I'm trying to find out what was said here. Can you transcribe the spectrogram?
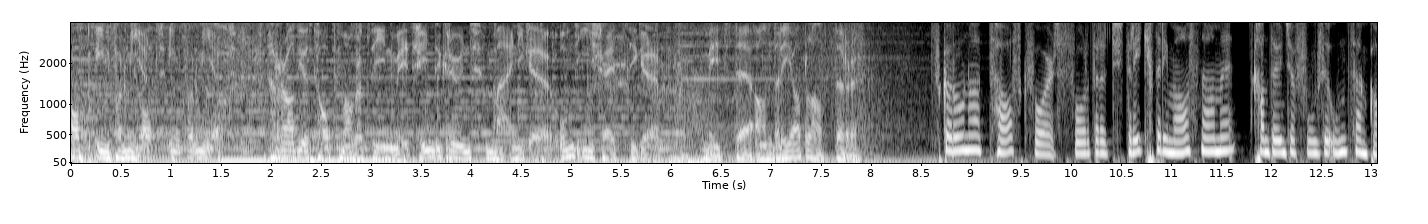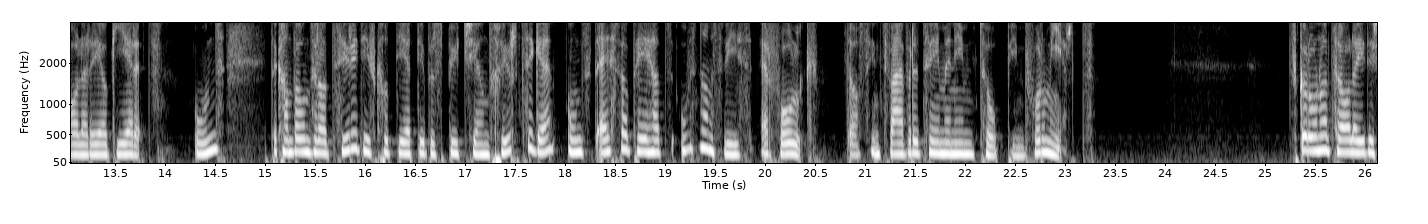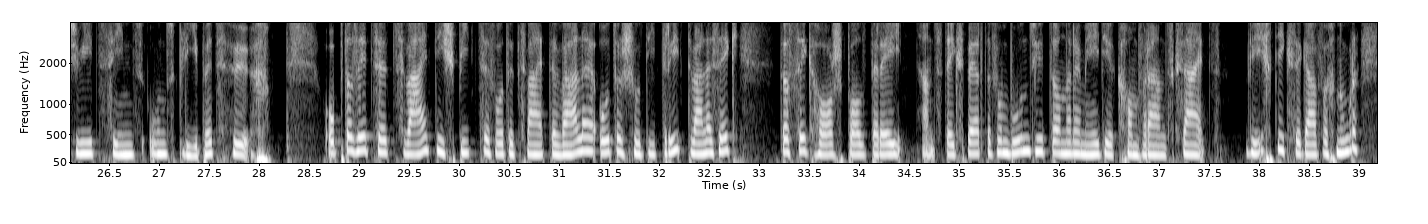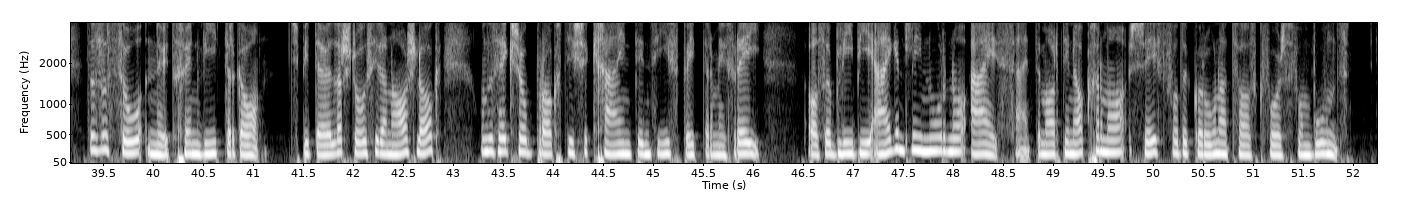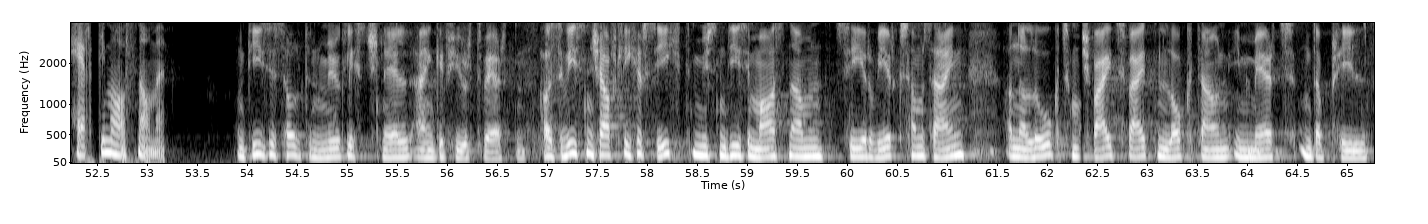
Top informiert. informiert. Das Radio Top Magazin mit Hintergrund, Meinungen und Einschätzungen mit der Andrea Blatter. Die Corona Taskforce fordert striktere Massnahmen. Die Kantone Schaffhausen und St. Gallen reagieren. Und der Kantonsrat Zürich diskutiert über das Budget und Kürzungen und die SVP hat ausnahmsweise Erfolg. Das sind zwei von den Themen im Top informiert. Die Corona-Zahlen in der Schweiz sind und bleiben hoch. Ob das jetzt eine zweite Spitze der zweiten Welle oder schon die dritte Welle ist, das sei Haarspalterei, haben die Experten vom Bund heute an einer Medienkonferenz gesagt. Wichtig ist einfach nur, dass es so nicht weitergehen kann. Die Spitäler stoßen an Anschlag und es hat schon praktisch kein Intensivbetter mehr frei. Also bleibe eigentlich nur noch eins, sagt Martin Ackermann, Chef der Corona-Taskforce vom Bund. Harte Massnahmen und diese sollten möglichst schnell eingeführt werden. Aus wissenschaftlicher Sicht müssen diese Maßnahmen sehr wirksam sein, analog zum schweizweiten Lockdown im März und April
